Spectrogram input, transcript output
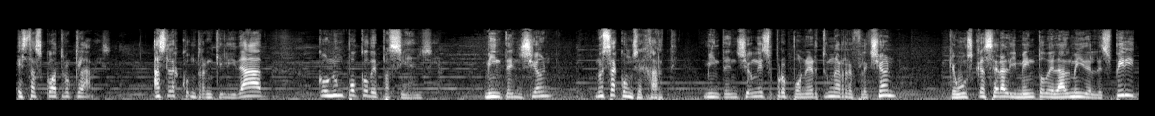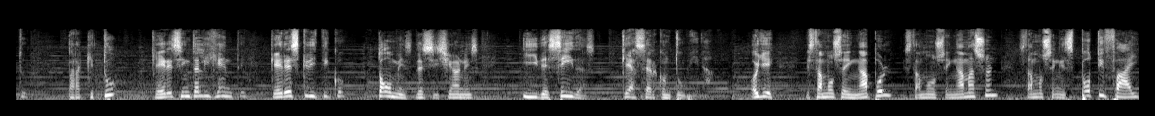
estas cuatro claves. Hazlas con tranquilidad, con un poco de paciencia. Mi intención no es aconsejarte, mi intención es proponerte una reflexión que busca ser alimento del alma y del espíritu para que tú que eres inteligente, que eres crítico, tomes decisiones y decidas qué hacer con tu vida. Oye, estamos en Apple, estamos en Amazon, estamos en Spotify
